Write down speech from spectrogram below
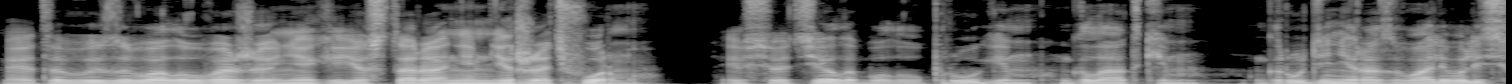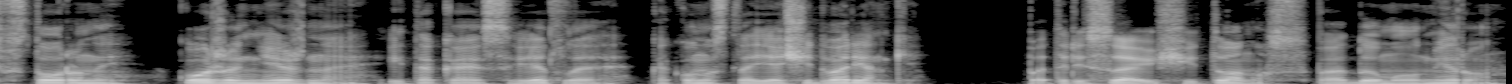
Это вызывало уважение к ее стараниям держать форму. И все тело было упругим, гладким, груди не разваливались в стороны, кожа нежная и такая светлая, как у настоящей дворянки. «Потрясающий тонус», — подумал Мирон.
